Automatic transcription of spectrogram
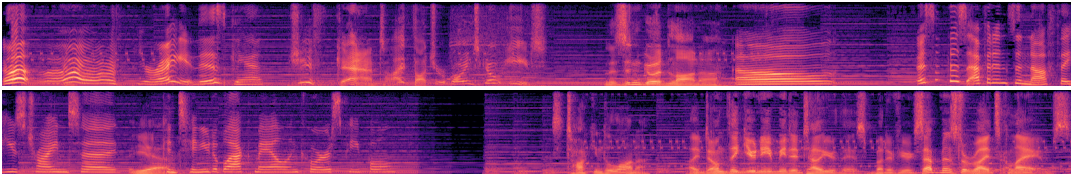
Oh, oh, you're right. It is Gant. Chief Gant, I thought you were going to go eat. Listen good, Lana. Oh, isn't this evidence enough that he's trying to Yeah. continue to blackmail and coerce people? He's talking to Lana. I don't think you need me to tell you this, but if you accept Mr. Wright's claims,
